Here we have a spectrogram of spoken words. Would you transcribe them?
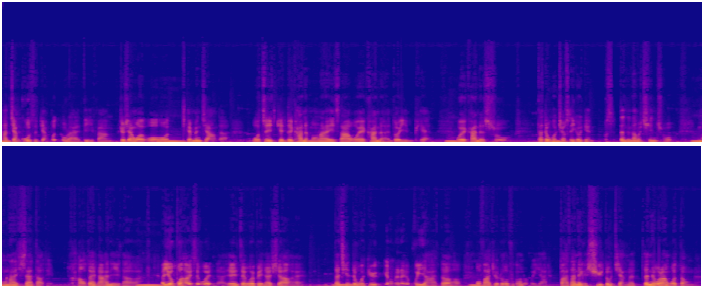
他讲故事讲不出来的地方，就像我我我前面讲的，我自己亲自看的蒙娜丽莎，我也看了很多影片，我也看了书，但是我就是有点不是认得那么清楚蒙娜丽莎到底好在哪里，你知道吧？又不好意思问啊，因为这个会被人家笑哎。但其实我去用的那个 VR 的候，我发觉罗浮宫的 VR 把他那个叙述讲的真的我让我懂了。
